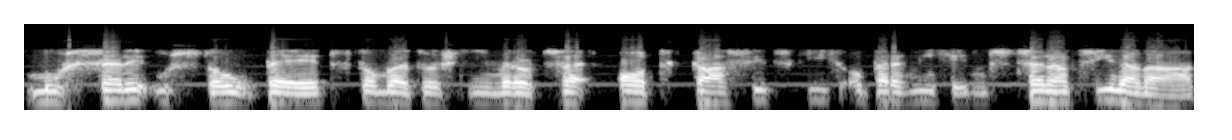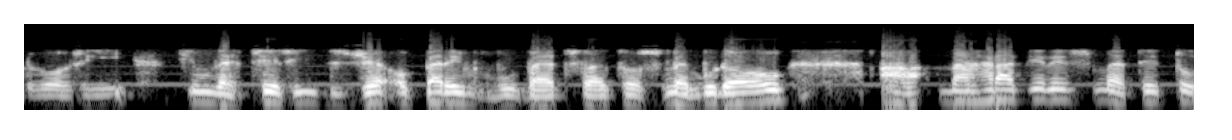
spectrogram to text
museli ustoupit v tom letošním roce od klasických operních inscenací na nádvoří. Tím nechci říct, že opery vůbec letos nebudou. A nahradili jsme tyto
